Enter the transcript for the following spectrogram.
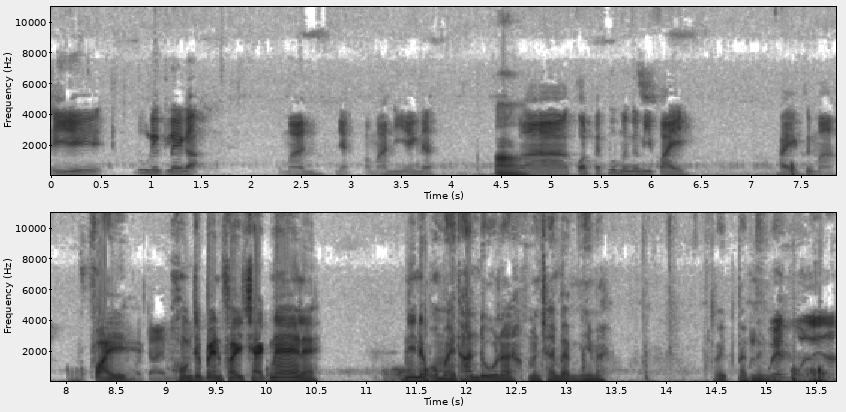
สีลูกเล็กๆอะ่ะ ประมาณเนี่ย ประมาณนี้เองนะอ่าเวลากดไปปุ๊บมันก็มีไฟ ไฟขึ้นมาไฟไม่เข้าใจเหมือนคงจะเป็นไฟแช็กแน่เลย นี่เดี๋ยวผมให้ท่านดูนะ มันใช้แบบนี้ไหมเฮ้ยแป๊บหนึ่ง เวทมนต์เลยนะ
